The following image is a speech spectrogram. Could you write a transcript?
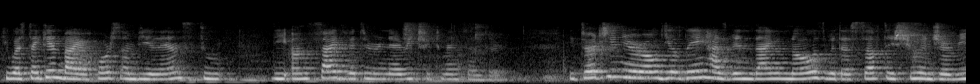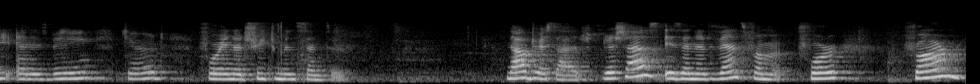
He was taken by a horse ambulance to the on-site veterinary treatment center. The 13-year-old gelding has been diagnosed with a soft tissue injury and is being cared for in a treatment center. Now dressage. Dressage is an advance from for form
